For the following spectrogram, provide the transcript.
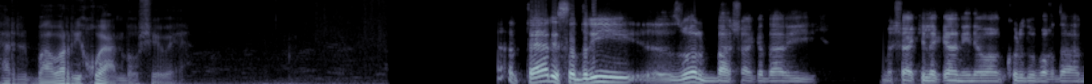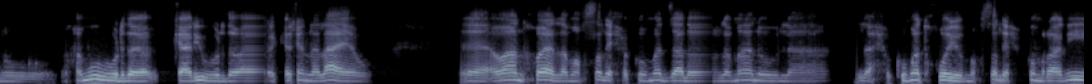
هەر باوەڕی خۆیان بەو شێوەیە تاری سەدری زۆر باشاکەداری مەشاکیلەکانی نێوان کورد و بەغدان و هەموو وردەکاری و وردەوارەکەشێن لەلایە و ئەوان خۆیان لە مەفسەڵی حکوومەت جا لە پەرلەمان و لە حکوومەت خۆی و مەفسەڵی حکومڕانی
